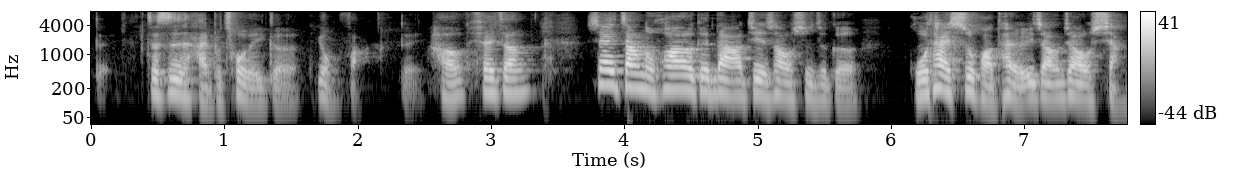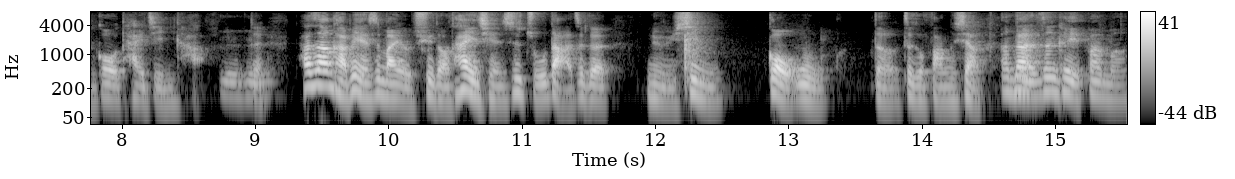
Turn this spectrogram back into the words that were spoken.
对，这是还不错的一个用法，对。好，下一张，下一张的话要跟大家介绍是这个国泰世华，它有一张叫享购钛金卡，嗯，对，它这张卡片也是蛮有趣的，它以前是主打这个女性购物的这个方向，那男生可以办吗？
